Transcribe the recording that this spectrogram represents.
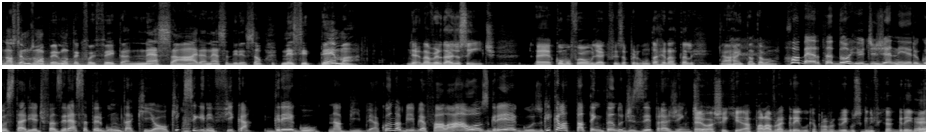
Nós temos uma pergunta que foi feita nessa área, nessa direção, nesse tema. É, na verdade é o seguinte: é, como foi uma mulher que fez a pergunta, a Renata lê. Ah, então tá bom. Roberta, do Rio de Janeiro, gostaria de fazer essa pergunta aqui, ó. O que, que significa grego na Bíblia? Quando a Bíblia fala, ah, os gregos, o que, que ela tá tentando dizer pra gente? É, eu achei que a palavra grego, que a palavra grego significa grego. É.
